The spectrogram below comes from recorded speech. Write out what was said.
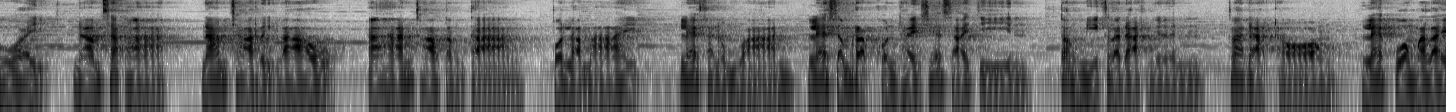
ด้วย น้ำสะอาด น้ำชาหรือเหล้า อาหารคาวต่างๆ ผลไม้ และขนมหวาน และสำหรับคนไทยเชื้อสายจีน ต้องมีกระดาษเงิน กระดาษทอง และพวงมาลัย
